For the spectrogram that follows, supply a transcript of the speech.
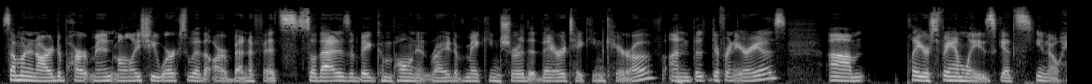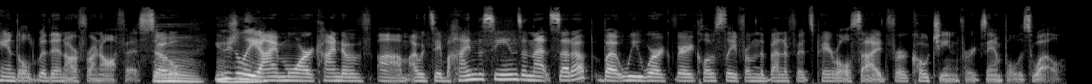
Someone in our department, Molly, she works with our benefits. So that is a big component, right, of making sure that they are taken care of on the different areas. Um, players' families gets you know handled within our front office. So mm, usually mm-hmm. I'm more kind of um, I would say behind the scenes in that setup, but we work very closely from the benefits payroll side for coaching, for example, as well.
